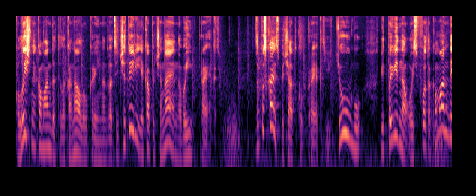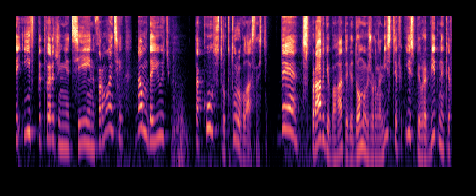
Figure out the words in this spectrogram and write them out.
Колишня команда телеканалу Україна 24, яка починає новий проект. Запускають спочатку проєкт YouTube, відповідно, ось фото команди, і в підтвердження цієї інформації нам дають таку структуру власності, де справді багато відомих журналістів і співробітників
